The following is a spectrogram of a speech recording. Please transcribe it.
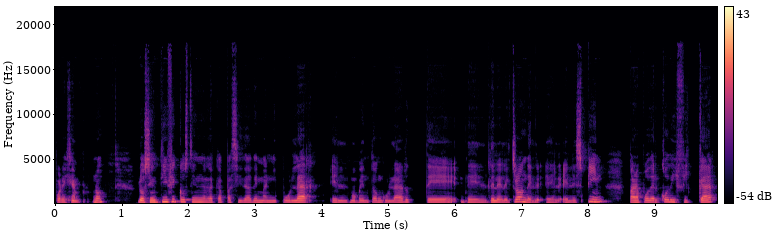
por ejemplo, ¿no? Los científicos tienen la capacidad de manipular el momento angular del electrón, del el, spin, para poder codificar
